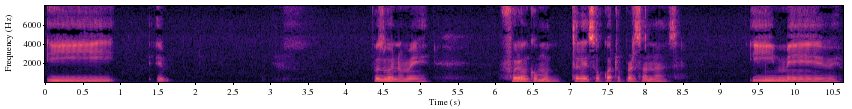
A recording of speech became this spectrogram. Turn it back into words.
Y... Eh, pues bueno, me, fueron como tres o cuatro personas y me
